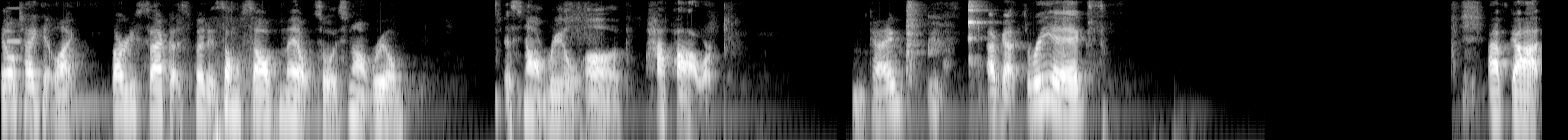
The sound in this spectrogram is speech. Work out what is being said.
It'll take it like 30 seconds, but it's on soft melt, so it's not real, it's not real uh, high power. Okay, I've got three eggs. I've got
